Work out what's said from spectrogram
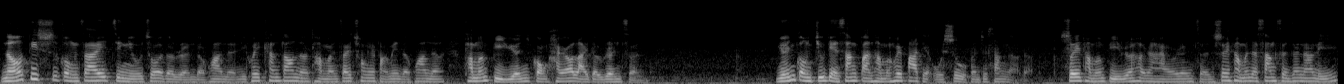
然后第十宫在金牛座的人的话呢，你会看到呢，他们在创业方面的话呢，他们比员工还要来的认真。员工九点上班，他们会八点五十五分就上了的。所以他们比任何人还要认真，所以他们的上升在哪里？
